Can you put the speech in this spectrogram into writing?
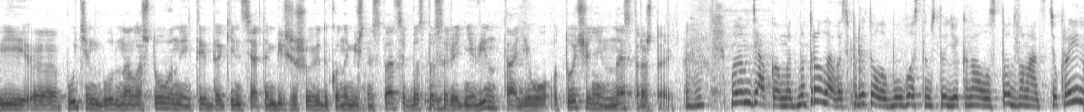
і е, Путін буде налаштований йти до кінця. Тим більше, що від економічної ситуації безпосередньо він та його оточення не страждають. Ми вам дякуємо. Дмитро Левось, політолог, був гостем студії каналу 112 Україна.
